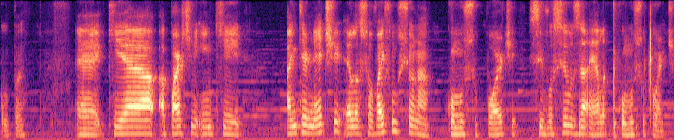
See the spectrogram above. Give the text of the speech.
Opa. É, que é a, a parte em que a internet ela só vai funcionar como suporte se você usar ela como suporte.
